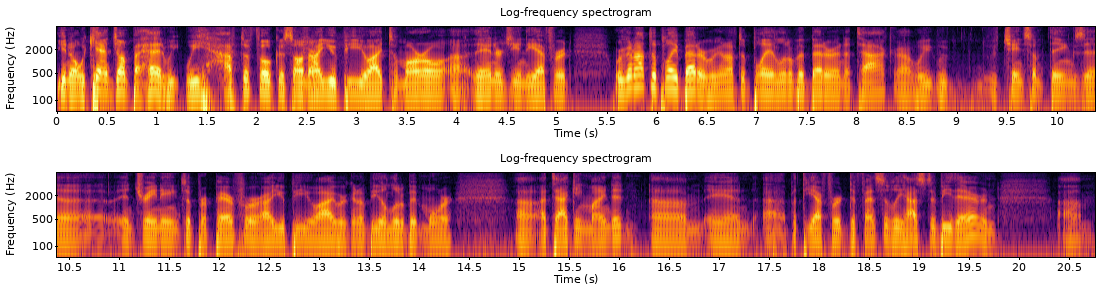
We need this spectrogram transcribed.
you know, we can't jump ahead. We, we have to focus on Sure. IUPUI tomorrow, uh, the energy and the effort. We're going to have to play better. We're going to have to play a little bit better in attack. Uh, we, we've, we've changed some things uh, in training to prepare for IUPUI. We're going to be a little bit more uh, attacking minded. Um, and uh, But the effort defensively has to be there. And, um,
